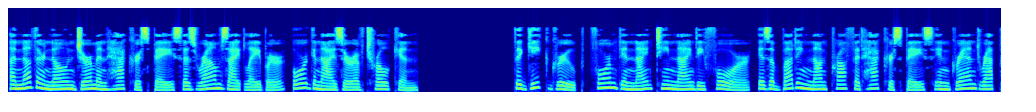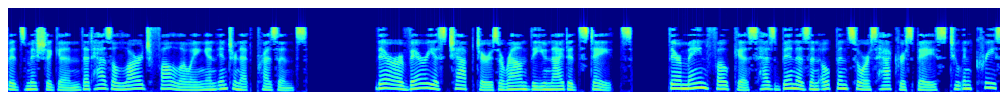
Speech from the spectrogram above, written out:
Another known German hackerspace is Raumzeitlabor, organizer of Trollcon. The Geek Group, formed in 1994, is a budding nonprofit hackerspace in Grand Rapids, Michigan that has a large following and Internet presence. There are various chapters around the United States. Their main focus has been as an open-source hackerspace to increase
